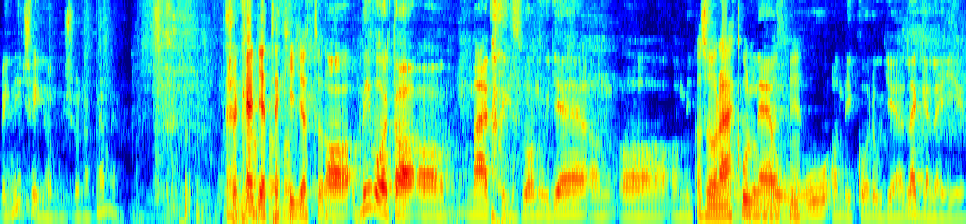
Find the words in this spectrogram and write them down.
Még nincs vége a műsornak, nem? Csak egyetek, igyatok. A, mi volt a, a Matrixban, ugye, a, a, amit Az orákulum, a vagy mi? Neo, amikor ugye legelején,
